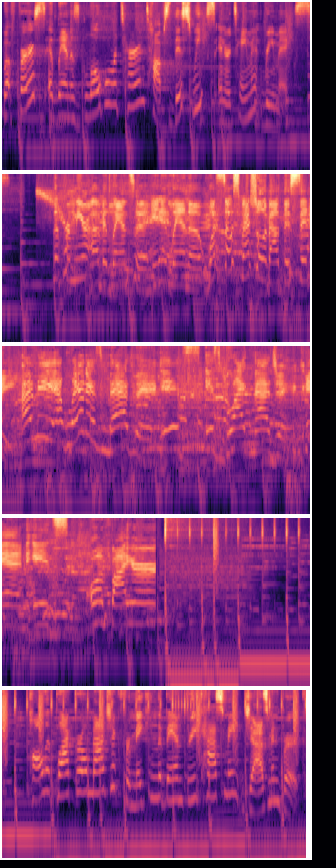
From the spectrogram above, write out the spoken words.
But first, Atlanta's global return tops this week's entertainment remix. The premiere of Atlanta in Atlanta. What's so special about this city? I mean, Atlanta Black Girl Magic for making the band 3 castmate Jasmine Burke,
